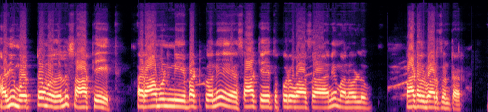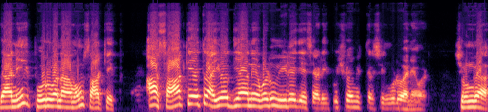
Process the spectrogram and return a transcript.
అది మొట్టమొదలు సాకేత్. ఆ రాముడిని పట్టుకొని సాకేత్ పురవాస అని మనోళ్ళు పాటలు పాడుతుంటారు. దాని పూర్వనామం సాకేత్. ఆ సాకేతు అయోధ్య అనేవాడు వీడే చేశాడు. ఈ పుష్పమిత్ర సింగుడు అనేవాడు. శృంగ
